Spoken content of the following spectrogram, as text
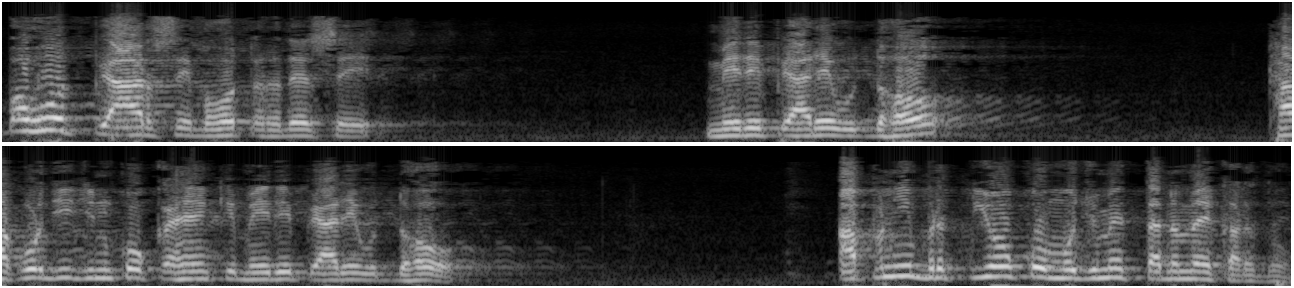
बहुत प्यार से, बहुत हृदय से, मेरे प्यारे उद्धव, ठाकुर जी जिनको कहें कि मेरे प्यारे उद्धव, अपनी वृत्तियों को मुझमें तन्मय कर दो।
